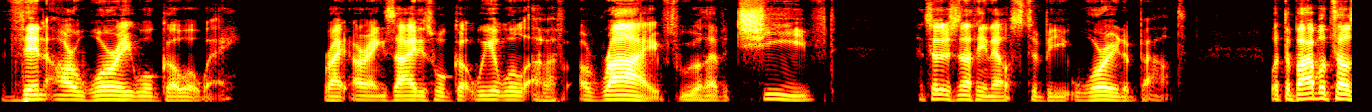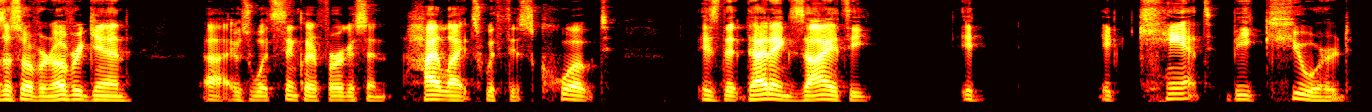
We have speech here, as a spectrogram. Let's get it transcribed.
then our worry will go away, right? Our anxieties will go, we will have arrived, we will have achieved. And so there's nothing else to be worried about. What the Bible tells us over and over again uh, is what Sinclair Ferguson highlights with this quote is that that anxiety it it can't be cured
